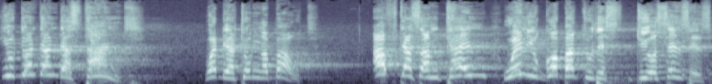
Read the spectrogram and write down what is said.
you don't understand what they are talking about. After some time, when you go back to, this, to your senses,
